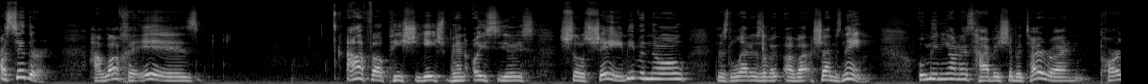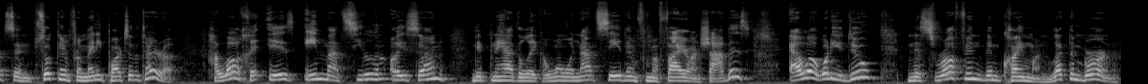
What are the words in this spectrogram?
A siddur. Halacha is afal pi sheyesh ben oisiyos shel shem, even though there's letters of, of Hashem's name. Uminyanis harbe shabbatayra and parts and psukim from many parts of the Torah halacha is ein matzilin oisan mipnei hadaleka. One will not save them from a fire on Shabbos. Ella, what do you do? Nisrafin bim kaiman. Let them burn.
